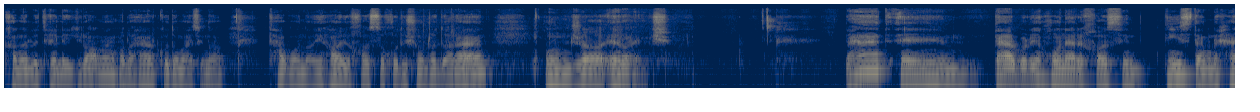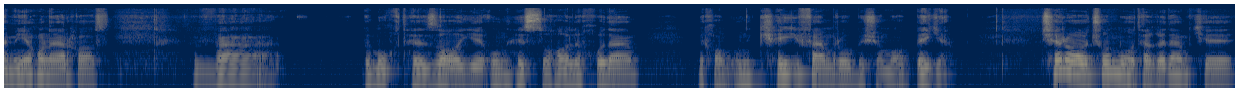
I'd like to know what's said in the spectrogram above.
کانال تلگرام هم حالا هر کدوم از اینا توانایی های خاص خودشون رو دارن اونجا ارائه میشه. بعد درباره هنر خاصی نیست در مورد همه هنر هاست و به مقتضای اون حس و حال خودم می‌خوام اون کیفم رو به شما بگم. چرا؟ چون معتقدم که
